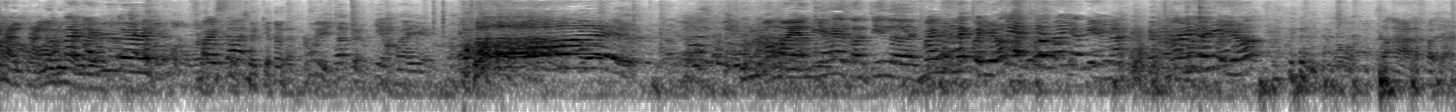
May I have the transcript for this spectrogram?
นี่ถ่ายถ่ายรูปด้วยถ่ายวิดีโอใบสั้นเชิญเก็บเลยอุ้ยถ้าเกิดเทียบไปอะเอาไม้อันนี้ให้ตอนจีเลยไม่มันเล็กกว่าเยอะเปลี่ยนเปลี่ยนไม่ยังเก่งนะไม่มันเล็กกว่าเยอะสะอาดแล้วครับอาจาย์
